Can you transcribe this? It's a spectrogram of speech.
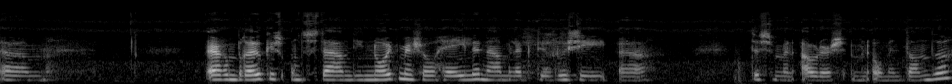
Um, er een breuk is ontstaan die nooit meer zal helen, namelijk de ruzie uh, tussen mijn ouders en mijn oom en tante.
